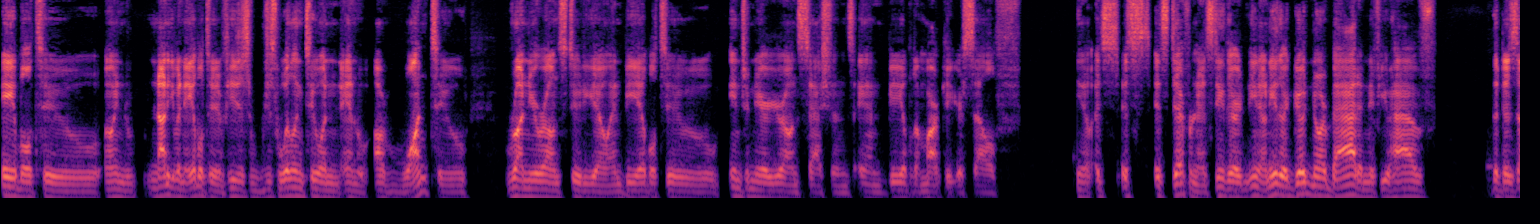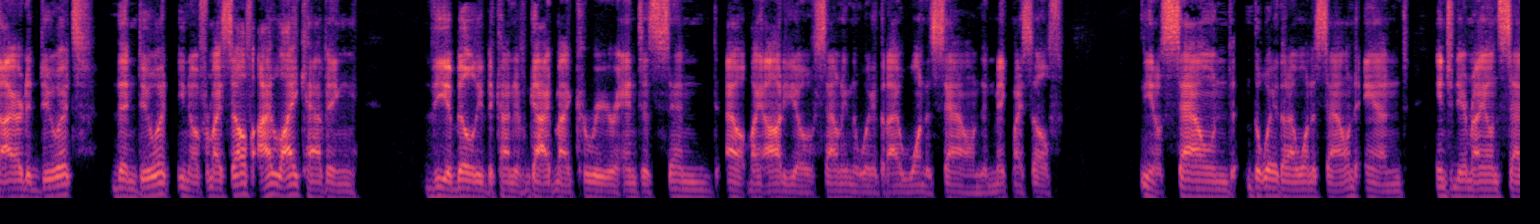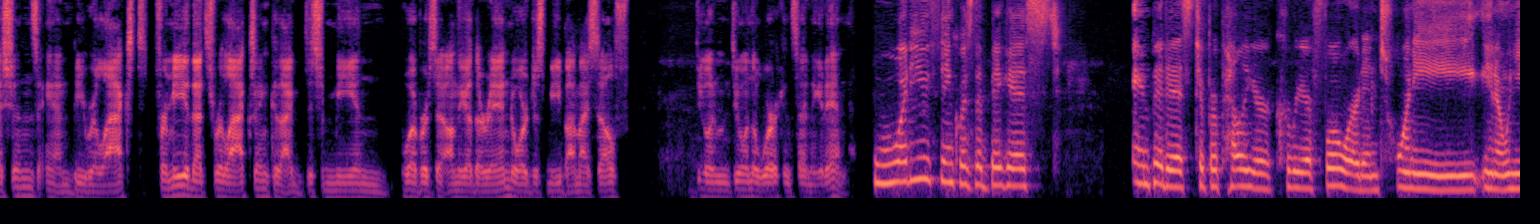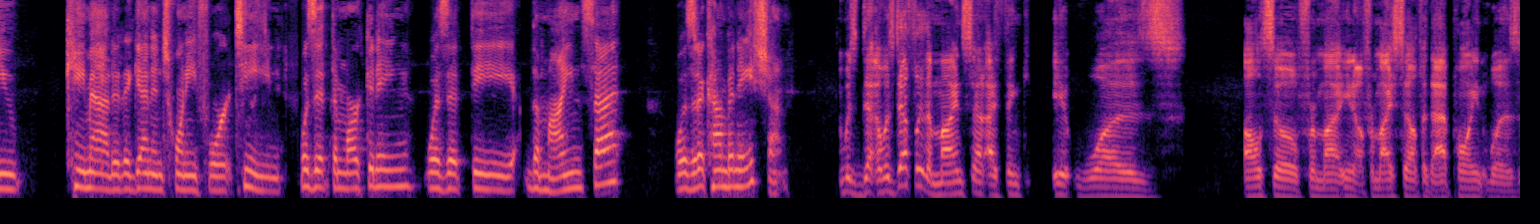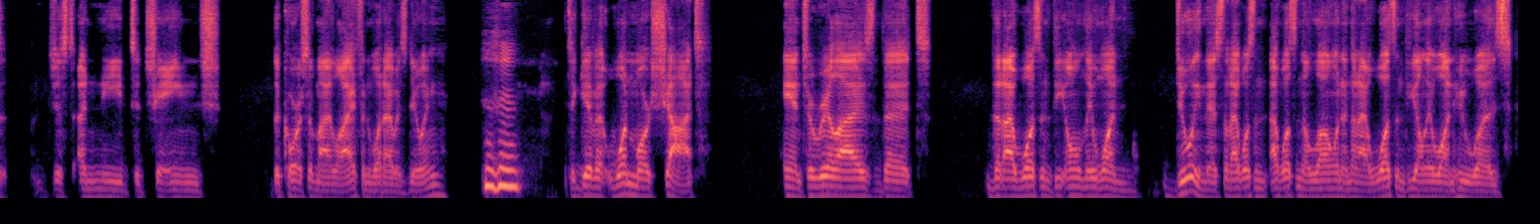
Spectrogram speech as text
able to I mean not even able to if you're just just willing to and, and uh, want to run your own studio and be able to engineer your own sessions and be able to market yourself you know it's it's it's different. It's neither you know neither good nor bad and if you have the desire to do it then do it. You know for myself i like having the ability to kind of guide my career and to send out my audio sounding the way that I want to sound and make myself, you know, sound the way that I want to sound and engineer my own sessions and be relaxed. For me, that's relaxing because I'm just me and whoever's on the other end or just me by myself doing doing the work and sending it in. What do you think was the biggest impetus to propel your career forward in 20, you know, when you came at it again in 2014 was it the marketing? Was it the the mindset? Was it a combination? It was de- it was definitely the mindset. I think it was also for my you know for myself at that point was just a need to change the course of my life and what i was doing mm-hmm. to give it one more shot and to realize that that i wasn't the only one doing this that i wasn't i wasn't alone and that i wasn't the only one who was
